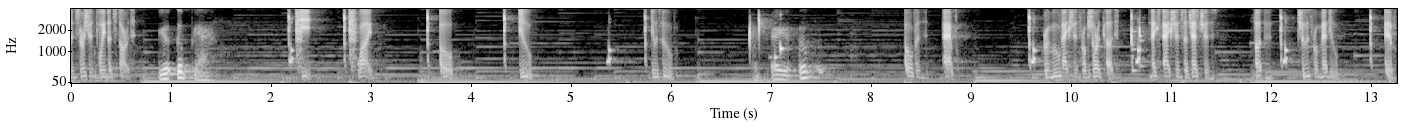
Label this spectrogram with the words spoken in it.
Insertion point and start. YouTube ya. E. Y. O. U. YouTube. YouTube. Open. App. Remove action from shortcut. Next action suggestions. Button. Choose from menu. If.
